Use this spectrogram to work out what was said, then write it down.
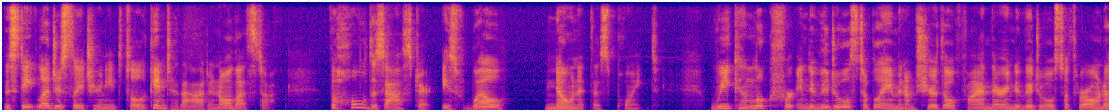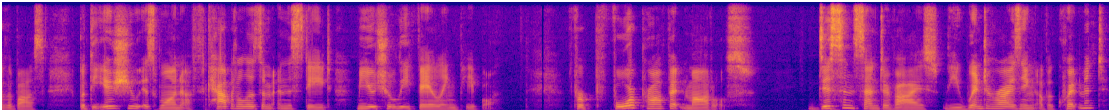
the state legislature needs to look into that and all that stuff. The whole disaster is well known at this point. We can look for individuals to blame, and I'm sure they'll find their individuals to throw under the bus, but the issue is one of capitalism and the state mutually failing people. For for profit models, disincentivize the winterizing of equipment,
